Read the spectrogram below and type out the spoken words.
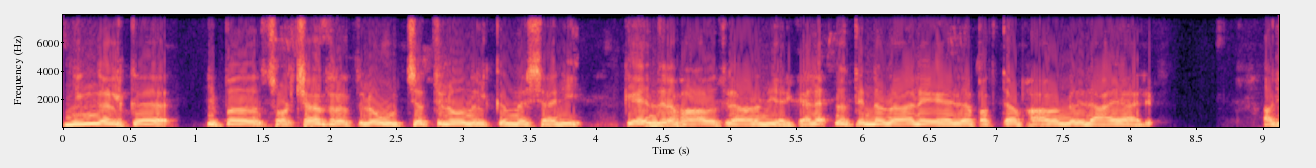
നിങ്ങൾക്ക് ഇപ്പൊ സ്വക്ഷേത്രത്തിലോ ഉച്ചത്തിലോ നിൽക്കുന്ന ശനി കേന്ദ്രഭാവത്തിലാണെന്ന് വിചാരിക്കുക. ലഗ്നത്തിന്റെ നാല് ഏഴ് പത്ത് ഭാവങ്ങളിലായാലും അത്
